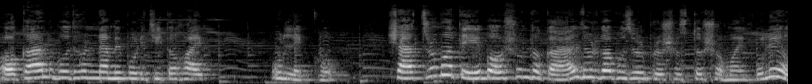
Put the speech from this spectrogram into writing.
অকাল বোধন নামে পরিচিত হয়। উল্লেখ্য, শাস্ত্রমতে বসন্তকাল দুর্গাপুজোর প্রশস্ত সময় হলেও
